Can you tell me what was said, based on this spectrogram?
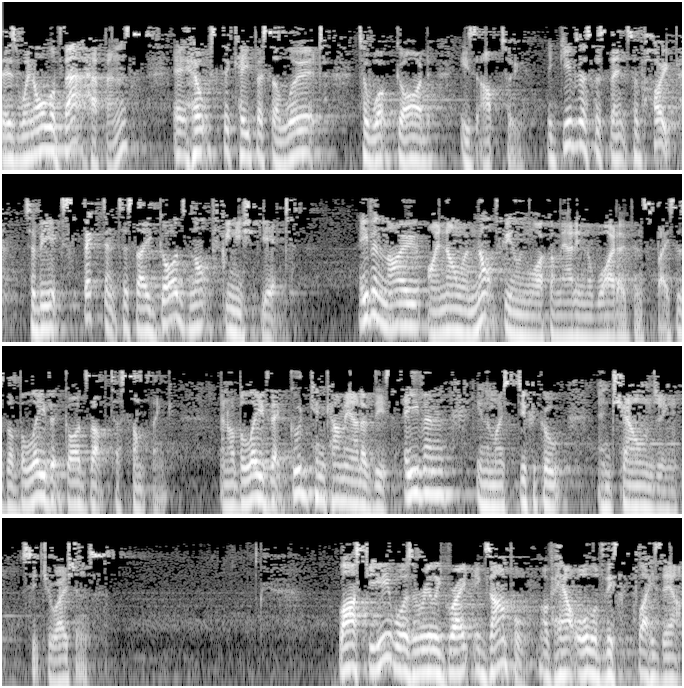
says, when all of that happens, it helps to keep us alert to what God is up to. It gives us a sense of hope, to be expectant, to say, God's not finished yet. Even though I know I'm not feeling like I'm out in the wide open spaces, I believe that God's up to something. And I believe that good can come out of this, even in the most difficult and challenging situations. Last year was a really great example of how all of this plays out.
